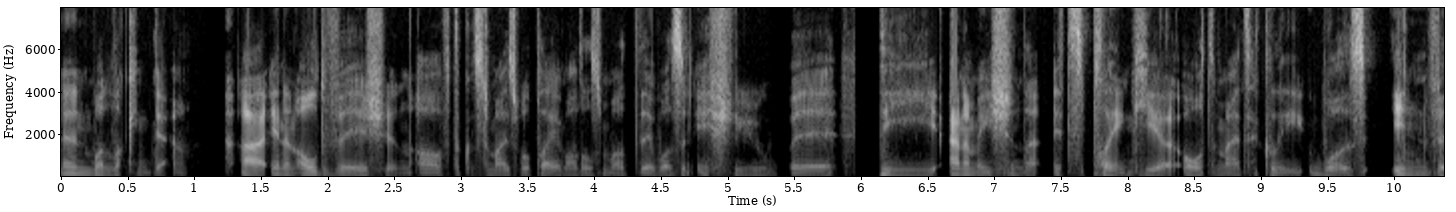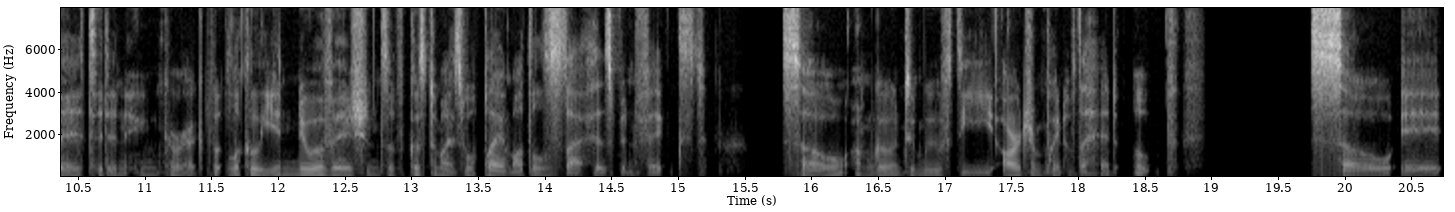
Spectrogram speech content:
and one looking down. Uh, in an old version of the customizable player models mod, there was an issue where the animation that it's playing here automatically was inverted and incorrect, but luckily in newer versions of customizable player models that has been fixed. So I'm going to move the origin point of the head up so it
